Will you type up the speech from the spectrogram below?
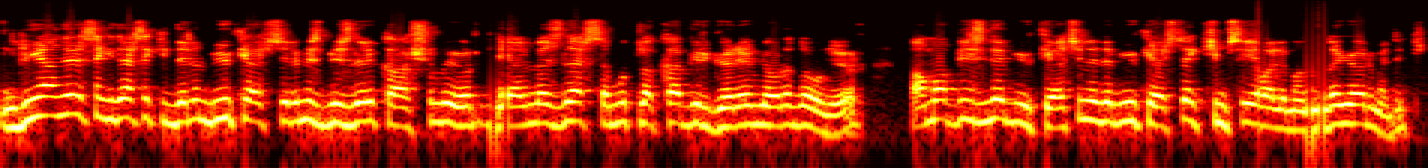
dünya neresine gidersek gidelim büyükelçilerimiz bizleri karşılıyor. Gelmezlerse mutlaka bir görevli orada oluyor. Ama biz ne büyükelçi ne de büyükelçiden kimseyi havalimanında görmedik.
